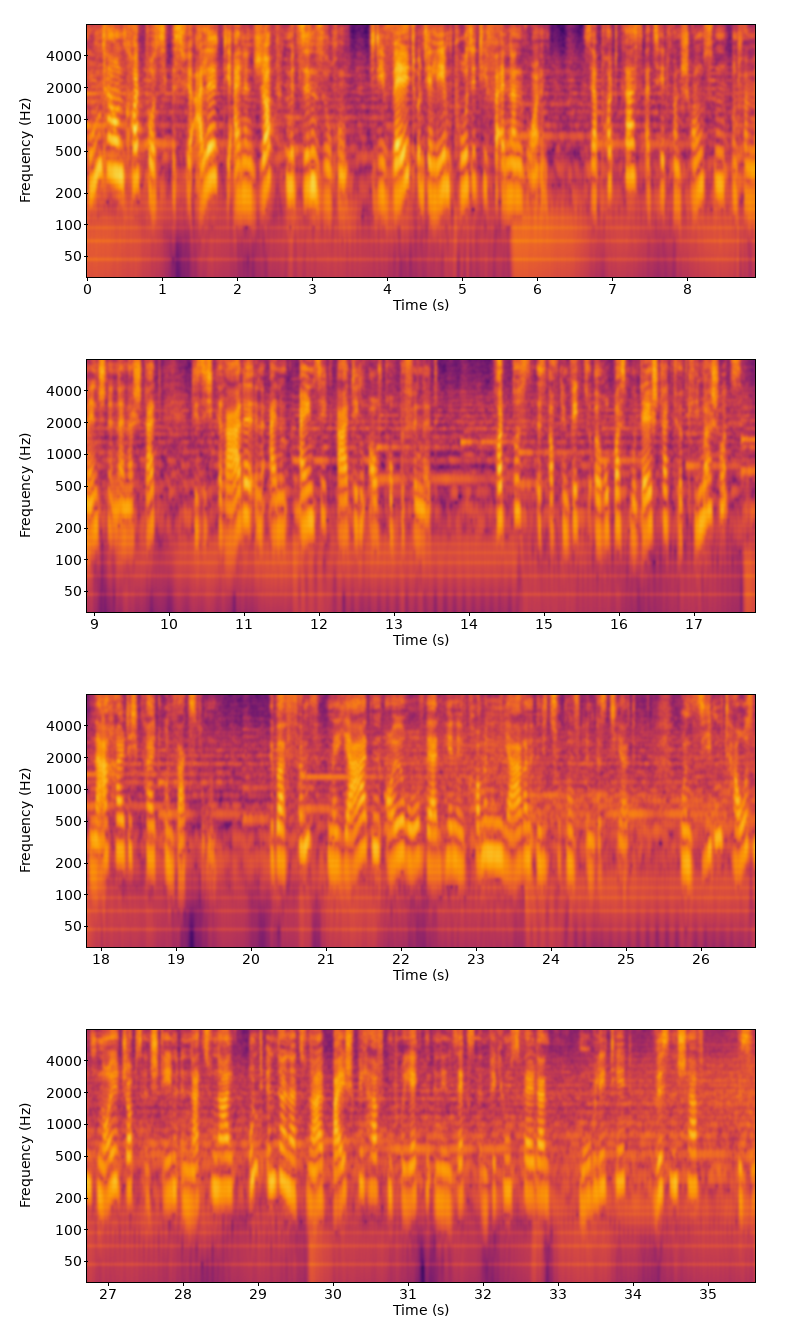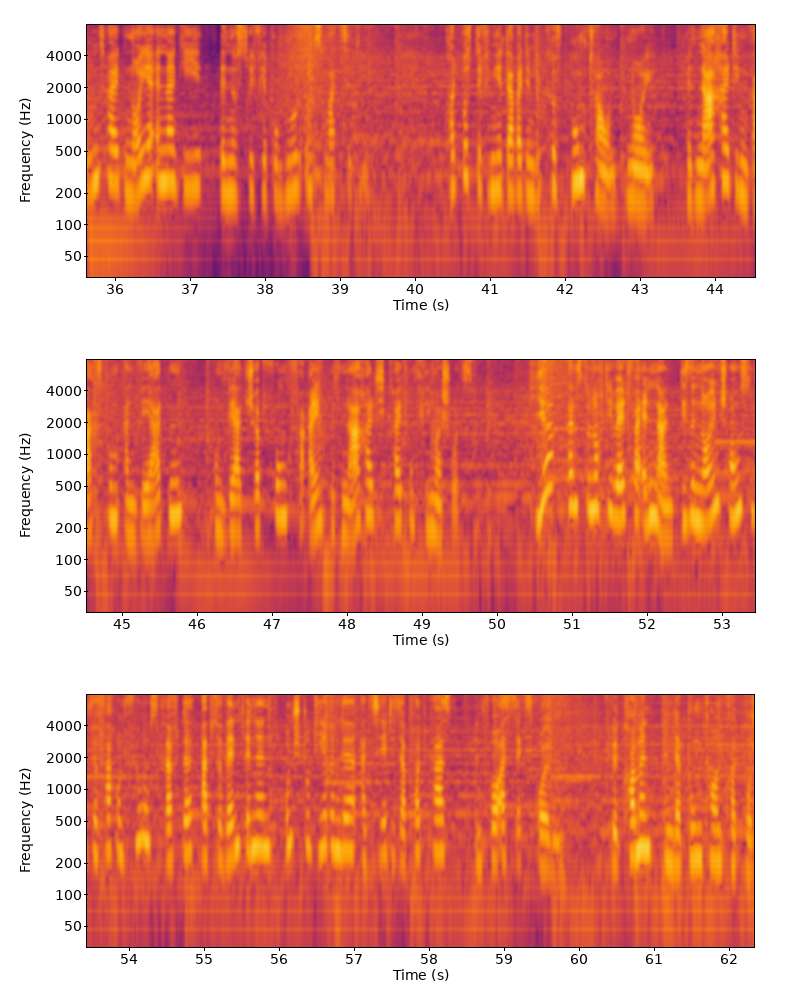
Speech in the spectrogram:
Boomtown Cottbus ist für alle, die einen Job mit Sinn suchen, die die Welt und ihr Leben positiv verändern wollen. Dieser Podcast erzählt von Chancen und von Menschen in einer Stadt, die sich gerade in einem einzigartigen Aufbruch befindet. Cottbus ist auf dem Weg zu Europas Modellstadt für Klimaschutz, Nachhaltigkeit und Wachstum. Über 5 Milliarden Euro werden hier in den kommenden Jahren in die Zukunft investiert. Rund 7000 neue Jobs entstehen in national und international beispielhaften Projekten in den sechs Entwicklungsfeldern Mobilität, Wissenschaft, Gesundheit, neue Energie, Industrie 4.0 und Smart City. Cottbus definiert dabei den Begriff Boomtown neu, mit nachhaltigem Wachstum an Werten und Wertschöpfung vereint mit Nachhaltigkeit und Klimaschutz. Hier kannst du noch die Welt verändern. Diese neuen Chancen für Fach- und Führungskräfte, Absolventinnen und Studierende erzählt dieser Podcast in vorerst sechs Folgen. Willkommen in der Boomtown Cottbus.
